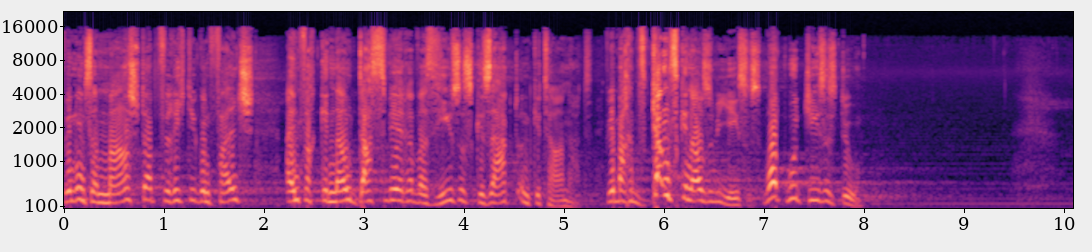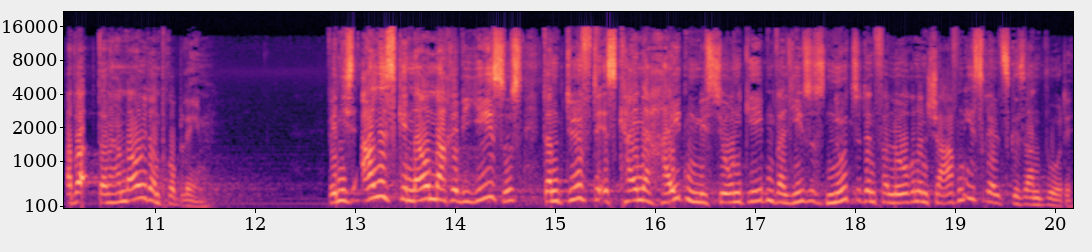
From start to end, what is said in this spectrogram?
wenn unser Maßstab für richtig und falsch einfach genau das wäre, was Jesus gesagt und getan hat? Wir machen es ganz genauso wie Jesus. What would Jesus do? Aber dann haben wir auch wieder ein Problem. Wenn ich alles genau mache wie Jesus, dann dürfte es keine Heidenmission geben, weil Jesus nur zu den verlorenen Schafen Israels gesandt wurde.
